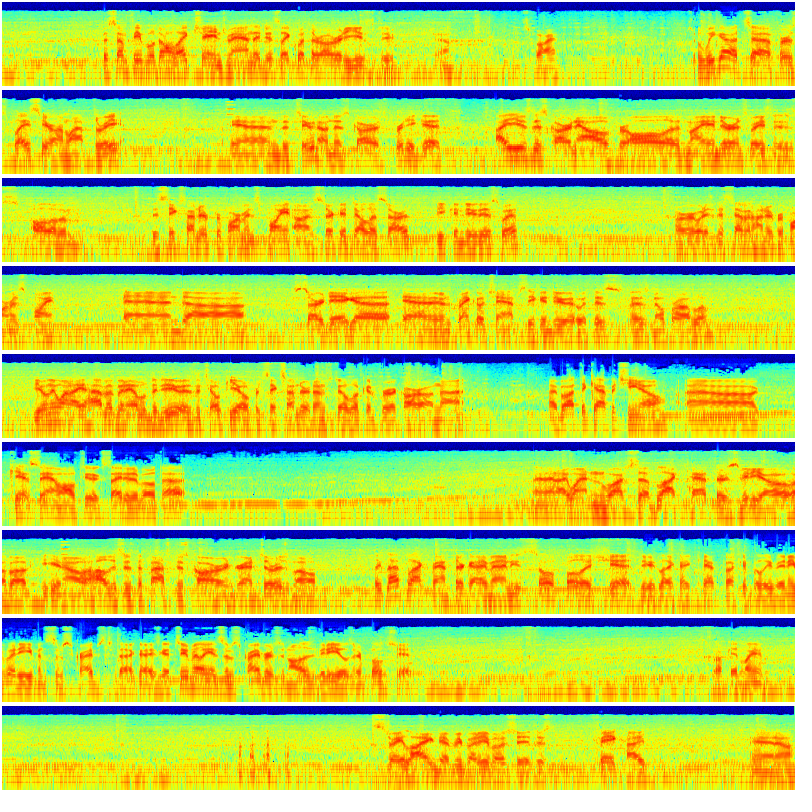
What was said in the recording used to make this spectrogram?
But some people don't like change, man. They just like what they're already used to. So, that's fine. We got uh, first place here on lap three, and the tune on this car is pretty good. I use this car now for all of my endurance races, all of them. The 600 performance point on Circuit de la Sarthe, you can do this with, or what is it, the 700 performance point. point, and uh, Sardegna and Francorchamps, you can do it with this. There's no problem. The only one I haven't been able to do is the Tokyo for 600. I'm still looking for a car on that. I bought the cappuccino. Uh, can't say I'm all too excited about that. And then I went and watched the Black Panthers video about, you know, how this is the fastest car in Gran Turismo. Like that Black Panther guy, man, he's so full of shit, dude. Like I can't fucking believe anybody even subscribes to that guy. He's got two million subscribers and all his videos are bullshit. It's fucking lame. Straight lying to everybody about shit, just fake hype. You know.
